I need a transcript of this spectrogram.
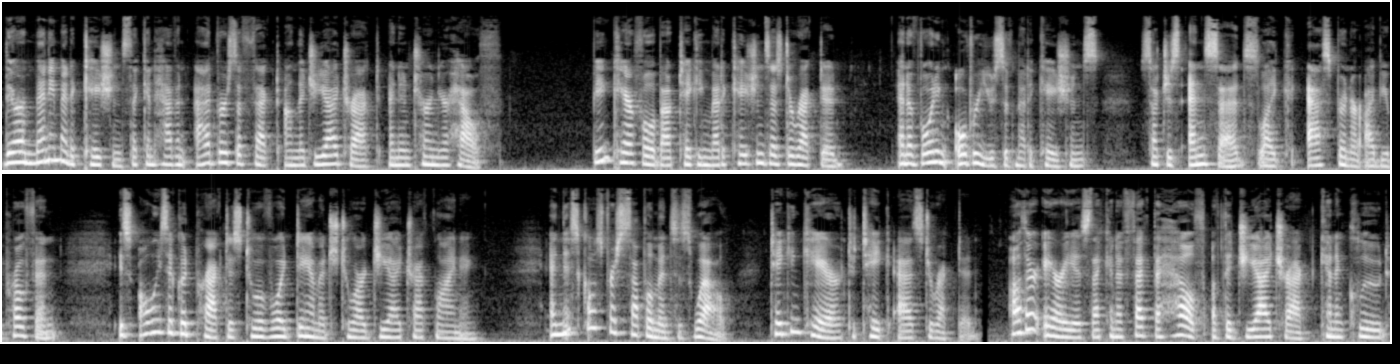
There are many medications that can have an adverse effect on the GI tract and in turn your health. Being careful about taking medications as directed and avoiding overuse of medications, such as NSAIDs like aspirin or ibuprofen, is always a good practice to avoid damage to our GI tract lining. And this goes for supplements as well, taking care to take as directed. Other areas that can affect the health of the GI tract can include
